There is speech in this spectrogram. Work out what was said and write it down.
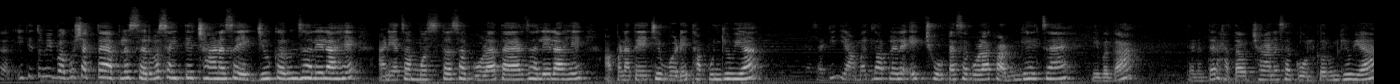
तर इथे तुम्ही बघू शकताय आपलं सर्व साहित्य छान असं एकजीव करून झालेलं आहे आणि याचा मस्त असा गोळा तयार झालेला आहे. आपण आता याचे वडे थापून घेऊया. त्यासाठी यामधला आपल्याला एक छोटासा गोळा काढून घ्यायचा आहे. हे बघा. त्यानंतर हातावर छान असा गोल करून घेऊया.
